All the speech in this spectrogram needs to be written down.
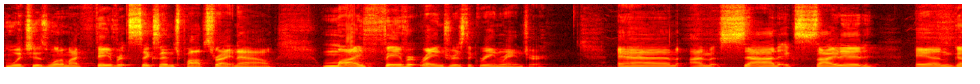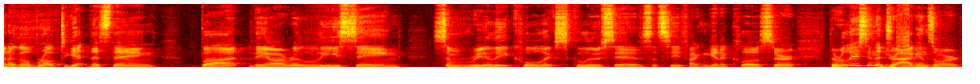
which is one of my favorite six-inch pops right now. My favorite Ranger is the Green Ranger, and I'm sad, excited, and gonna go broke to get this thing. But they are releasing some really cool exclusives. Let's see if I can get a closer. They're releasing the Dragon Zord.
